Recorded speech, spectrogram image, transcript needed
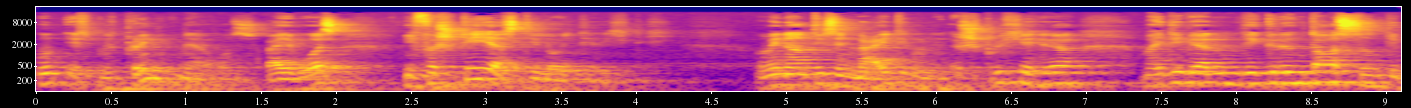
Und es bringt mir was, weil ich weiß, ich verstehe erst die Leute richtig. Und wenn ich an diese neidigen Sprüche höre, mei, die werden, die kriegen das und die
